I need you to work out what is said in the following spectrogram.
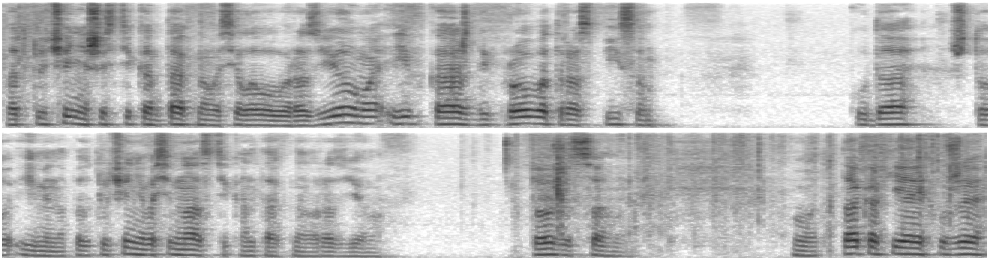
подключение шестиконтактного силового разъема и в каждый провод расписан куда что именно. Подключение 18-контактного разъема. То же самое. Вот. Так как я их уже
